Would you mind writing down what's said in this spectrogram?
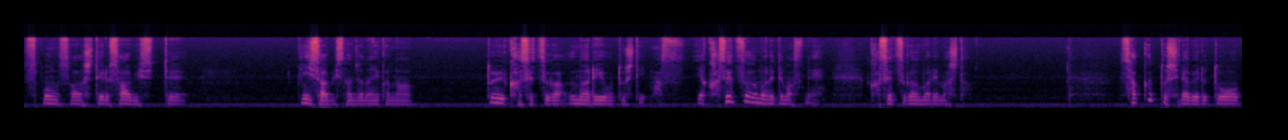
スポンサーしてるサービスっていいサービスなんじゃないかなという仮説が生まれようとしています。いや仮説は生まれてますね。仮説が生まれました。サクッと調べると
